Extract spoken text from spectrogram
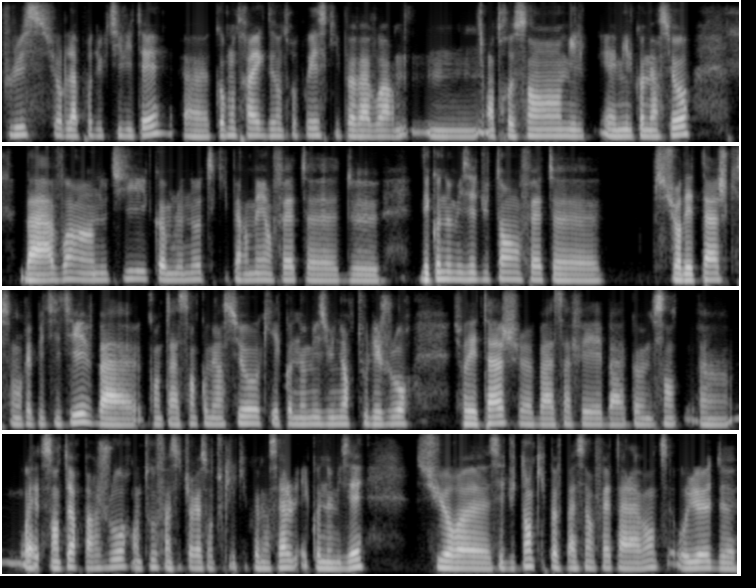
plus sur de la productivité. comme on travaille avec des entreprises qui peuvent avoir mmh, entre 100 000 et 1000 commerciaux, bah, avoir un outil comme le nôtre qui permet en fait de d'économiser du temps en fait sur des tâches qui sont répétitives, bah, quand tu as 100 commerciaux qui économisent une heure tous les jours sur des tâches, bah, ça fait bah, même 100, ouais, 100 heures par jour en tout. Enfin, si tu restes sur toute l'équipe commerciale, économiser c'est du temps qu'ils peuvent passer en fait à la vente au lieu de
